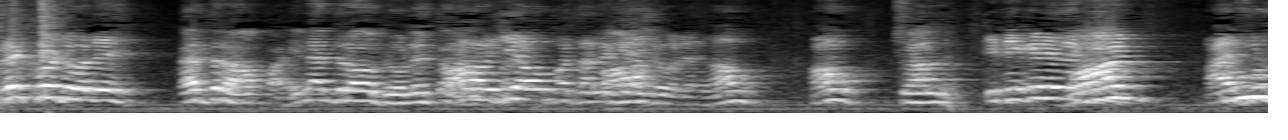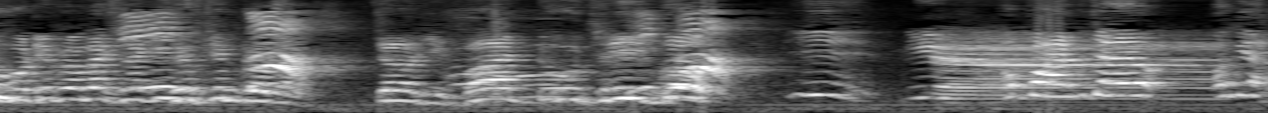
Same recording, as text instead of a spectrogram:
देखो डोले इधर आओ भाई इधर आओ डोले तो आओ जी आओ पता लगे डोले आओ आओ चल कितने कितने लगी वन आईफोन 14 प्रो मैक्स लगी 15 प्रो चलो जी 1 2 3 गो ये ये ओ बाहर जाओ हो गया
